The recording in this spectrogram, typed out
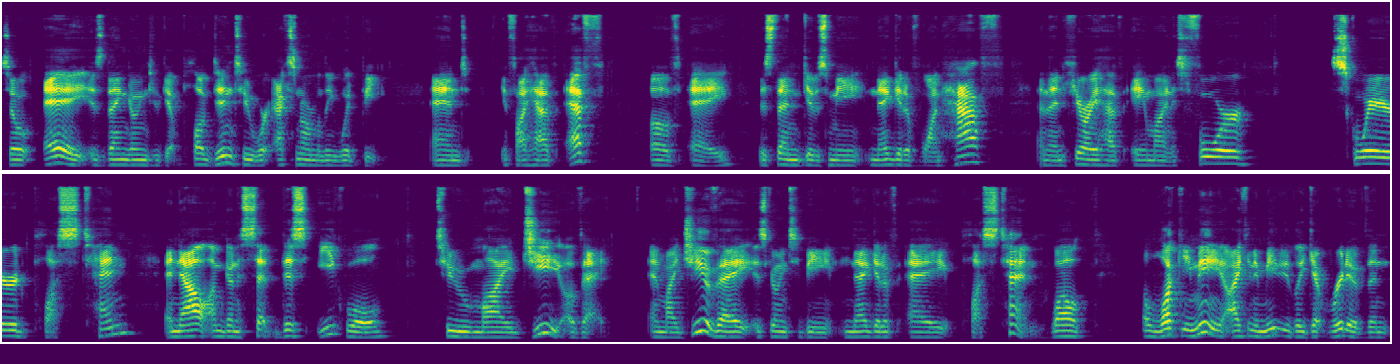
So a is then going to get plugged into where x normally would be. And if I have f of a, this then gives me negative 1 half, and then here I have a minus 4 squared plus 10, and now I'm going to set this equal to my g of a, and my g of a is going to be negative a plus 10. Well, lucky me, I can immediately get rid of the,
